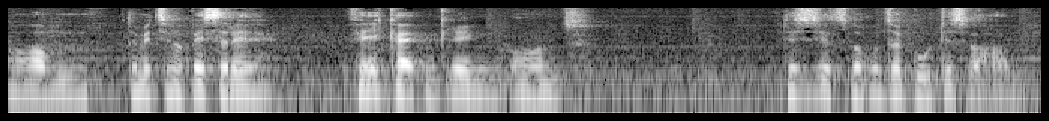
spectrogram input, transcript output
ähm, damit sie noch bessere Fähigkeiten kriegen und das ist jetzt noch unser Gut, das wir haben.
